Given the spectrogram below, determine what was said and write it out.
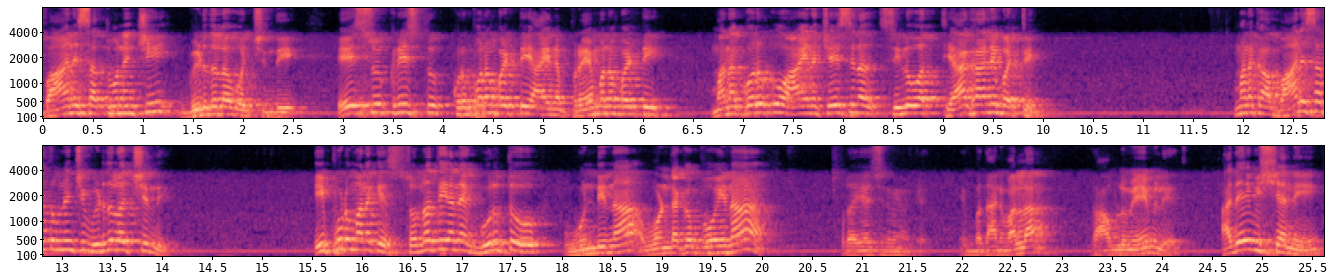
బానిసత్వం నుంచి విడుదల వచ్చింది. యేసుక్రీస్తు కృపను బట్టి ఆయన ప్రేమను బట్టి మన కొరకు ఆయన చేసిన శిలువ త్యాగాన్ని బట్టి మనకు ఆ బానిసత్వం నుంచి విడుదల వచ్చింది. ఇప్పుడు మనకి సున్నతి అనే గుర్తు ఉండినా ఉండకపోయినా ప్రయోజనం ఏమి లేదు. దానివల్ల ప్రాబ్లం ఏమి లేదు. అదే విషయాన్ని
